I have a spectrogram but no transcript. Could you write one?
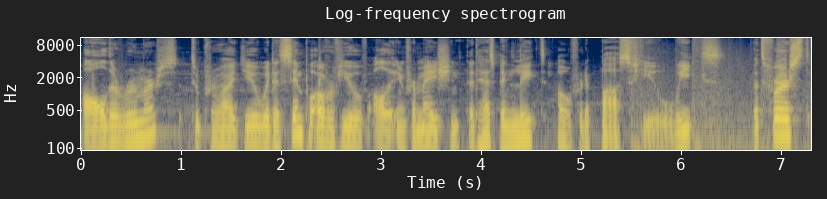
all the rumors to provide you with a simple overview of all the information that has been leaked over the past few weeks. But first,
